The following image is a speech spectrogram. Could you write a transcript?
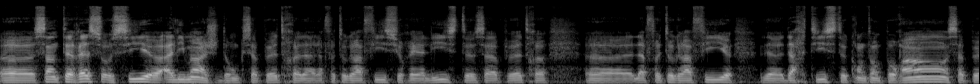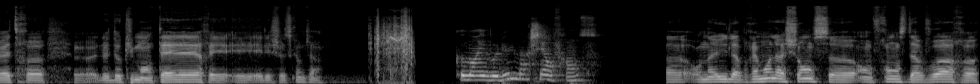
euh, s'intéresse aussi euh, à l'image. Donc ça peut être la, la, photographie surréaliste, ça peut être euh, la photographie d'artistes contemporains, ça peut être euh, le documentaire et, et, et des choses comme ça. Comment évolue le marché en France? Euh, on a eu vraiment la chance euh, en France d'avoir euh,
